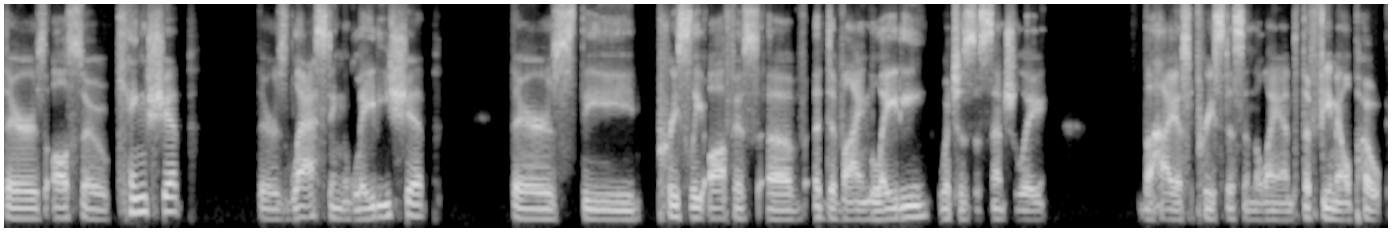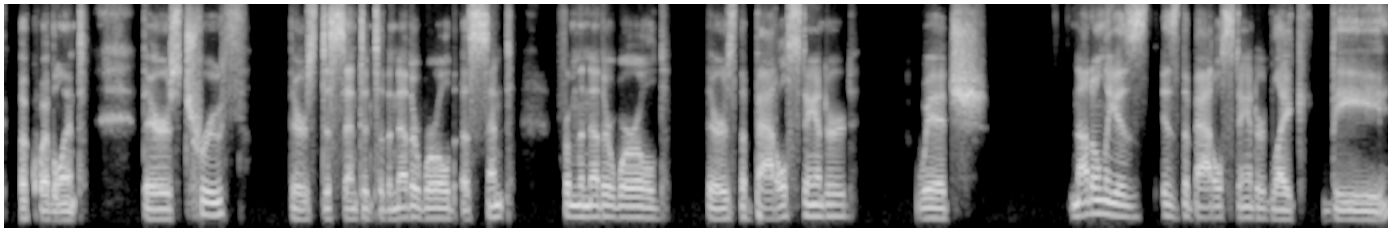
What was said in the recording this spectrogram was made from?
there's also kingship, there's lasting ladyship, there's the priestly office of a divine lady, which is essentially the highest priestess in the land, the female pope equivalent. There's truth, there's descent into the netherworld, ascent from the netherworld. There's the battle standard, which not only is is the battle standard like the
